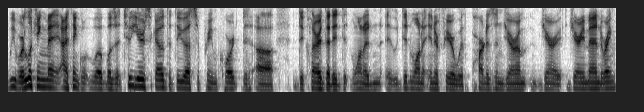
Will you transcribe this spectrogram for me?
we were looking. I think was it two years ago that the U.S. Supreme Court uh, declared that it wanted it didn't want to interfere with partisan gerrymandering.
